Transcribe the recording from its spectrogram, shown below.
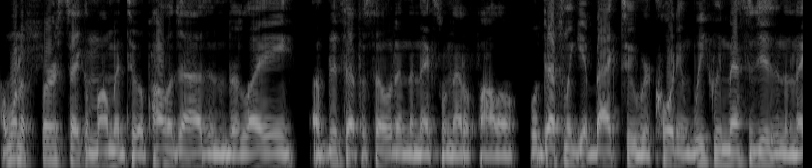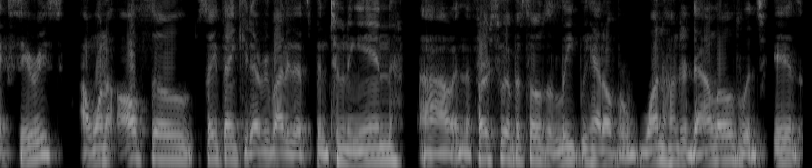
I want to first take a moment to apologize in the delay of this episode and the next one that'll follow. We'll definitely get back to recording weekly messages in the next series. I want to also say thank you to everybody that's been tuning in. Uh, in the first two episodes of Leap, we had over 100 downloads, which is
